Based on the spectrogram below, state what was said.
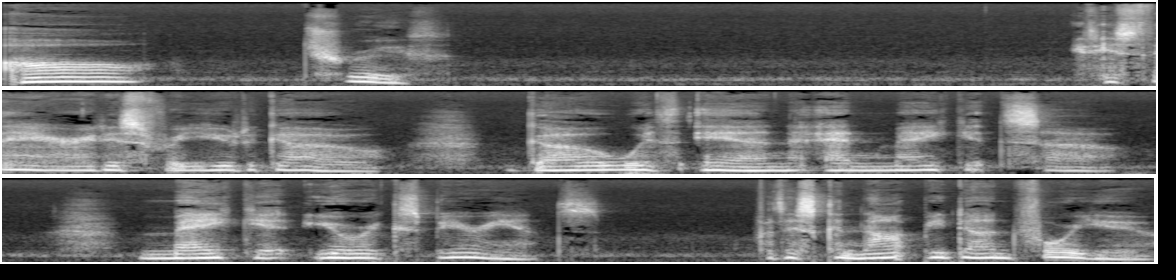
all truth. It is there, it is for you to go. Go within and make it so. Make it your experience, for this cannot be done for you.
